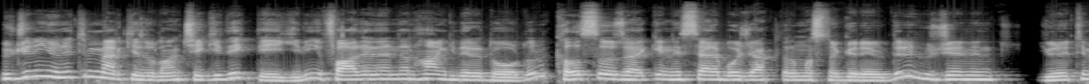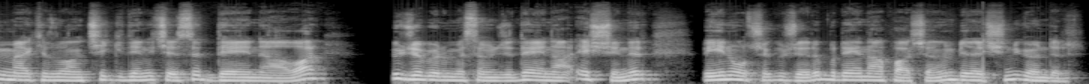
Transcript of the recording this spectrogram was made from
Hücrenin yönetim merkezi olan çekirdekle ilgili ifadelerinden hangileri doğrudur? Kalıtsal özellikle nesnel boyacı aktarılmasına görevlidir. Hücrenin yönetim merkezi olan çekirdeğin içerisinde DNA var. Hücre bölünmesinden önce DNA eşlenir ve yeni oluşacak hücreleri bu DNA parçalarının birer eşini gönderir.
